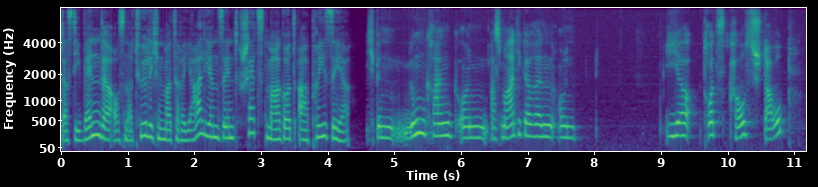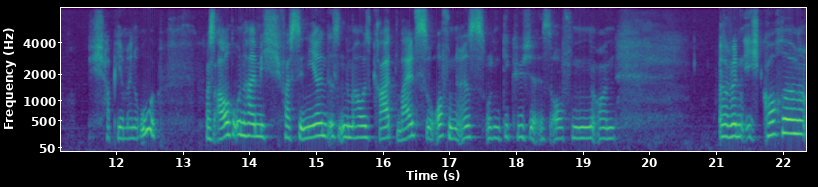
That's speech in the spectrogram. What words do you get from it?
Dass die Wände aus natürlichen Materialien sind, schätzt Margot Apri sehr. Ich bin lungenkrank und Asthmatikerin und hier trotz Hausstaub, ich habe hier meine Ruhe. Was auch unheimlich faszinierend ist in dem Haus, gerade weil es so offen ist und die Küche ist offen. Und also wenn ich koche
